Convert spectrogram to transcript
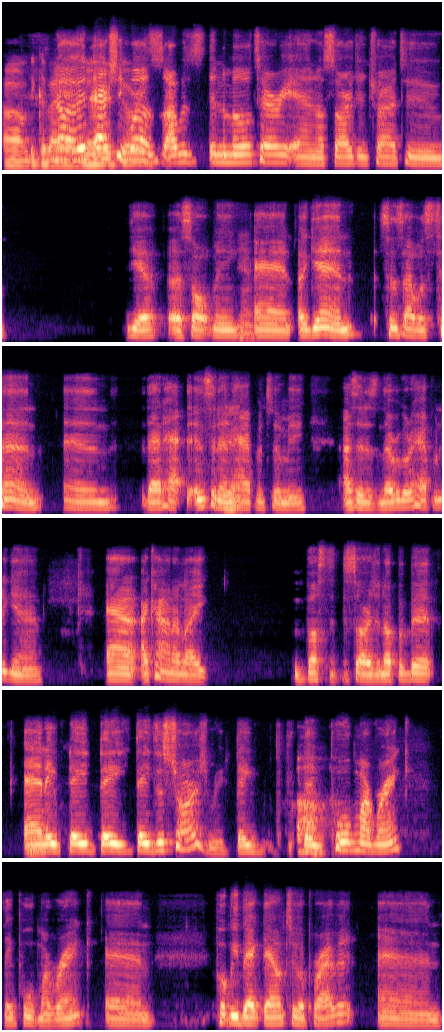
um, because I no, it actually was. I was in the military and a sergeant tried to, yeah, assault me. Yeah. And again, since I was ten and that ha- incident yeah. happened to me, I said it's never going to happen again. And I kind of like busted the sergeant up a bit, and yeah. they they they they discharged me. They they oh. pulled my rank. They pulled my rank and put me back down to a private and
